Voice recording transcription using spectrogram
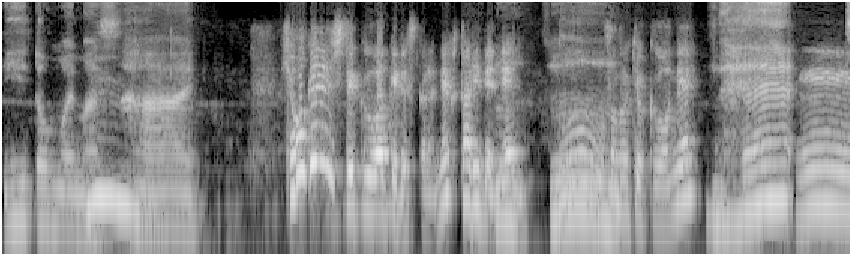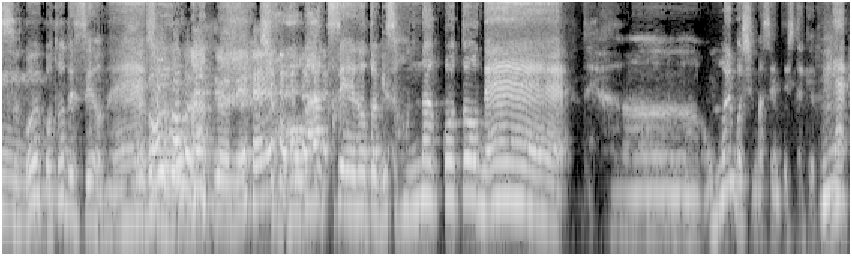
いいと思います。うん。はい。表現していくわけですからね、二人でね、うん。うんその曲をね。ねうんえ。すごいことですよね。すごいことですよね。小学生の時そんなことね、うん思いもしませんでしたけどねね。、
